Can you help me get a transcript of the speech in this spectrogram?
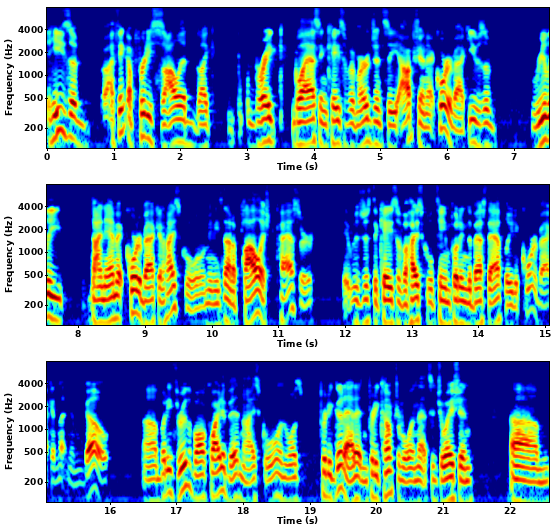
He's a, I think, a pretty solid like break glass in case of emergency option at quarterback. He was a really dynamic quarterback in high school. I mean, he's not a polished passer. It was just a case of a high school team putting the best athlete at quarterback and letting him go. Uh, but he threw the ball quite a bit in high school and was pretty good at it and pretty comfortable in that situation. Um,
